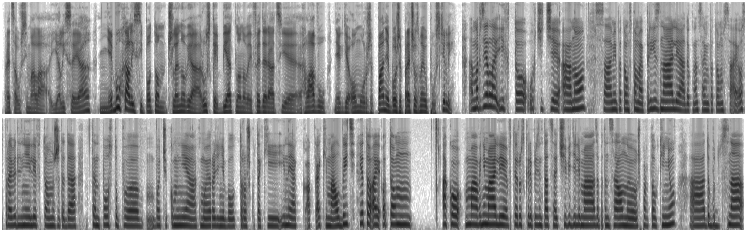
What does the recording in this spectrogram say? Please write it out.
predsa už si mala Jeliseja. Nebúchali si potom členovia Ruskej biatlonovej federácie hlavu niekde o múr, že pane Bože, prečo sme ju pustili? A mrzelo ich to určite áno. Sa mi potom v tom aj priznali a dokonca mi potom sa aj ospravedlnili v tom, že teda ten postup e, voči ku mne a k mojej rodine bol trošku taký iný, aký mal byť. Je to aj o tom, ako ma vnímali v tej ruskej reprezentácii, či videli ma za potenciálnu športovkyňu a do budúcna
